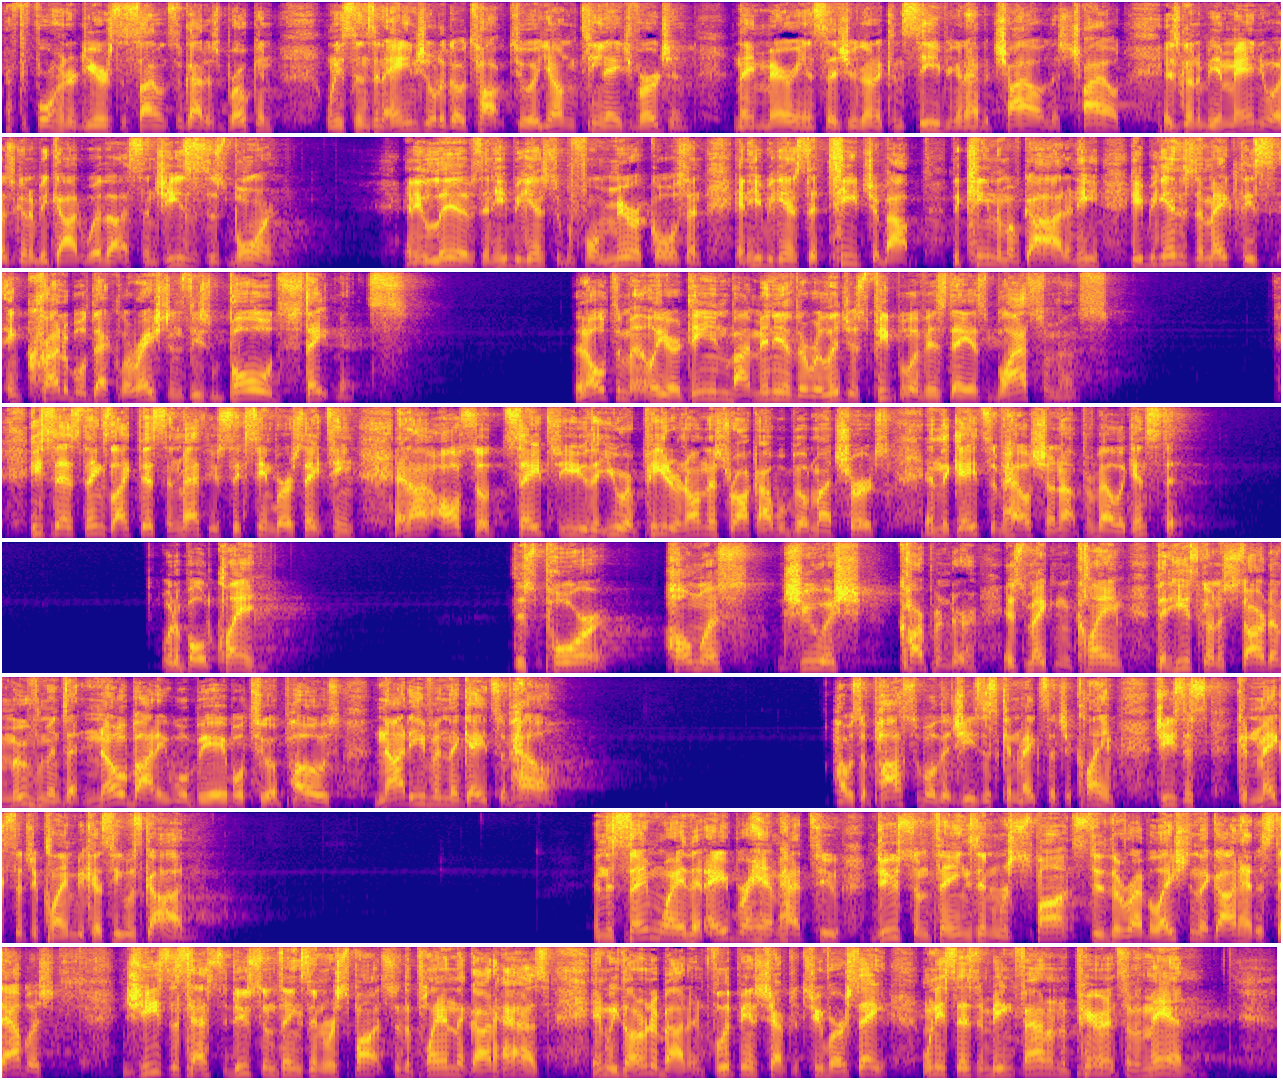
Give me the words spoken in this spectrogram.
After 400 years, the silence of God is broken when he sends an angel to go talk to a young teenage virgin named Mary and says, You're going to conceive, you're going to have a child, and this child is going to be Emmanuel, is going to be God with us. And Jesus is born. And he lives and he begins to perform miracles and, and he begins to teach about the kingdom of God. And he, he begins to make these incredible declarations, these bold statements that ultimately are deemed by many of the religious people of his day as blasphemous. He says things like this in Matthew 16, verse 18. And I also say to you that you are Peter, and on this rock I will build my church, and the gates of hell shall not prevail against it. What a bold claim. This poor, homeless, Jewish carpenter is making a claim that he's going to start a movement that nobody will be able to oppose, not even the gates of hell. How is it possible that Jesus can make such a claim? Jesus could make such a claim because he was God. In the same way that Abraham had to do some things in response to the revelation that God had established, Jesus has to do some things in response to the plan that God has. And we learn about it in Philippians chapter 2, verse 8, when he says, In being found in appearance of a man,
